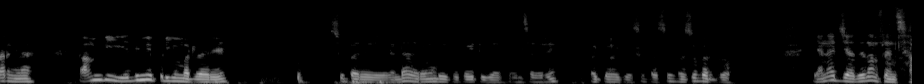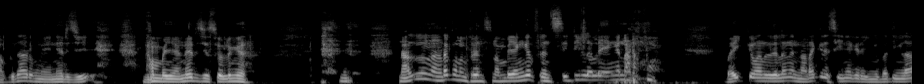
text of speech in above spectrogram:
பாருங்களேன். கம்பி எதுவுமே பிடிக்க மாட்டாரு சூப்பர் ரெண்டாவது ரவுண்டு இப்போ போயிட்டு இருக்காரு ஃப்ரெண்ட்ஸ் அவர். Okay okay super super super bro energy அதுதான் ஃப்ரெண்ட்ஸ் அப்படி தான் இருக்கும் எனர்ஜி நம்ம எனர்ஜி சொல்லுங்கள் நல்லா நடக்கணும் ஃப்ரெண்ட்ஸ் நம்ம எங்கே ஃப்ரெண்ட்ஸ் சிட்டிலலாம் எங்கே நடப்போம்? பைக் வந்ததுலேருந்து நடக்கிற சீனே கிடைக்குங்க. பார்த்தீங்களா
